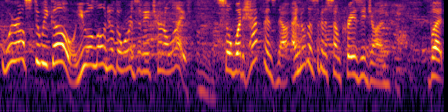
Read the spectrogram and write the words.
where else do we go? You alone have the words of eternal life. Mm-hmm. So what happens now? I know this is going to sound crazy, Jon, but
